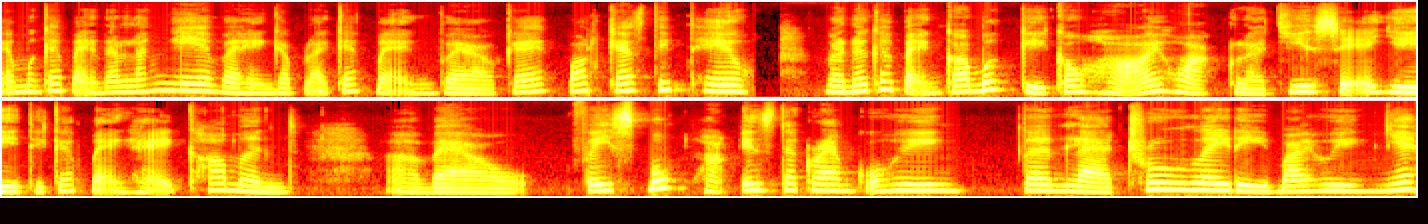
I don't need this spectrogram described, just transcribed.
Cảm ơn các bạn đã lắng nghe và hẹn gặp lại các bạn vào các podcast tiếp theo. Và nếu các bạn có bất kỳ câu hỏi hoặc là chia sẻ gì thì các bạn hãy comment à, vào Facebook hoặc Instagram của Huyên tên là True Lady by Huyên nhé.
